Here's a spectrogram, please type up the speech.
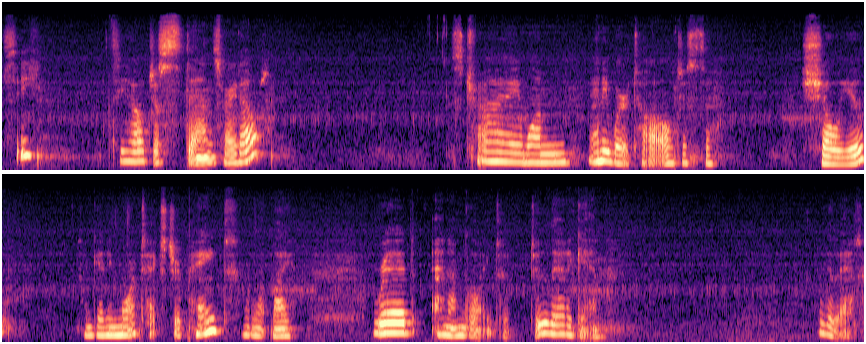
See? See how it just stands right out? Let's try one anywhere tall just to show you. I'm getting more texture paint. I want my red and I'm going to do that again. Look at that.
